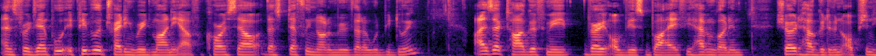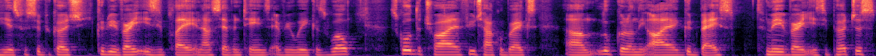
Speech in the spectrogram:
And for example, if people are trading Reed Mahoney out for Koroisau, that's definitely not a move that I would be doing. Izack Tago, for me, very obvious buy if you haven't got him. Showed how good of an option he is for Supercoach. He could be a very easy play in our 17s every week as well. Scored the try, a few tackle breaks, um, looked good on the eye, good base. To me, very easy purchase.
